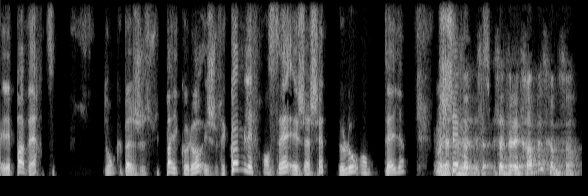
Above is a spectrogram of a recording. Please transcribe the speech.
elle est pas verte. Donc, bah, je suis pas écolo et je fais comme les Français et j'achète de l'eau en bouteille. ça, ça, fait les trapèzes comme ça.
